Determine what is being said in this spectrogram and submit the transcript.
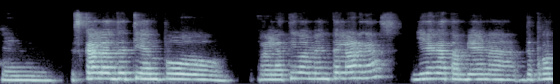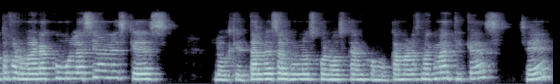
en escalas de tiempo relativamente largas, llega también a de pronto formar acumulaciones, que es lo que tal vez algunos conozcan como cámaras magmáticas, ¿sí?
